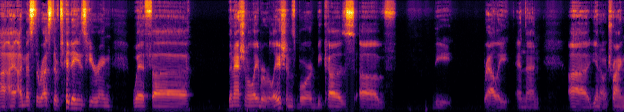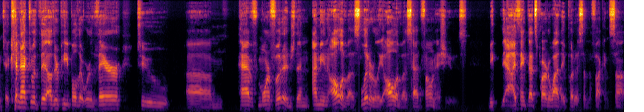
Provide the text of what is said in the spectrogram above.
I, I missed the rest of today's hearing with uh, the National Labor Relations Board because of the rally and then uh, you know trying to connect with the other people that were there to um, have more footage than I mean all of us literally all of us had phone issues. Be- yeah I think that's part of why they put us in the fucking sun.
